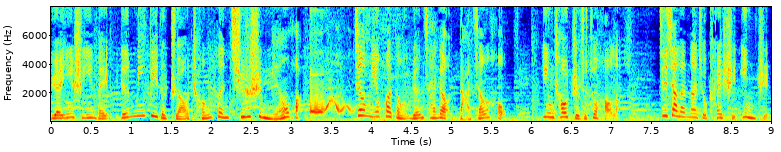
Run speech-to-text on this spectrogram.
原因是因为人民币的主要成分其实是棉花，将棉花等原材料打浆后，印钞纸就做好了。接下来呢，就开始印制，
